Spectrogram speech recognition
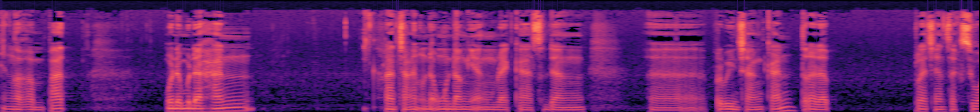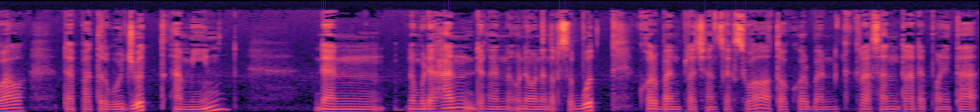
Yang keempat, mudah-mudahan rancangan undang-undang yang mereka sedang uh, perbincangkan terhadap pelecehan seksual dapat terwujud. Amin. Dan mudah-mudahan dengan undang-undang tersebut korban pelecehan seksual atau korban kekerasan terhadap wanita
